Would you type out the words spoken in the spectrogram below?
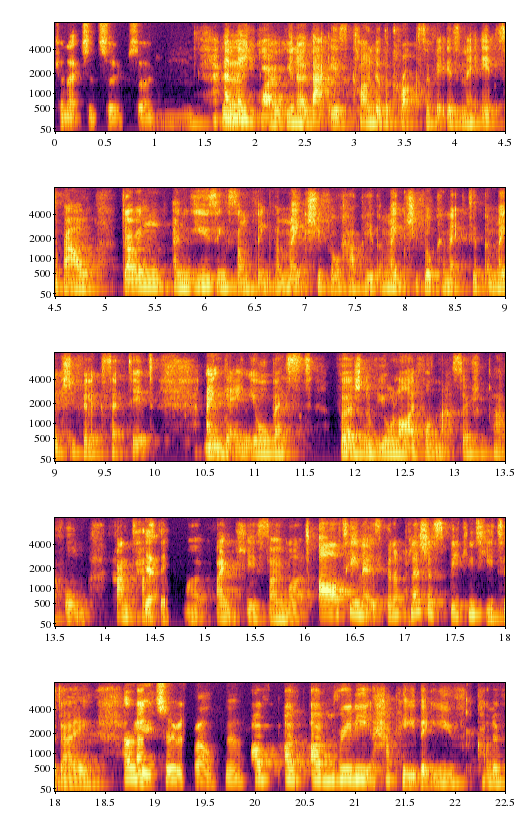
connected to. So, mm. and there you go. You know, that is kind of the crux of it, isn't it? It's about going and using something that makes you feel happy, that makes you feel connected, that makes you feel accepted, and mm. getting your best version of your life on that social platform. Fantastic yeah. work. Thank you so much. Oh, Tina, it's been a pleasure speaking to you today. Oh, um, you too, as well. Yeah. i am really happy that you've kind of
